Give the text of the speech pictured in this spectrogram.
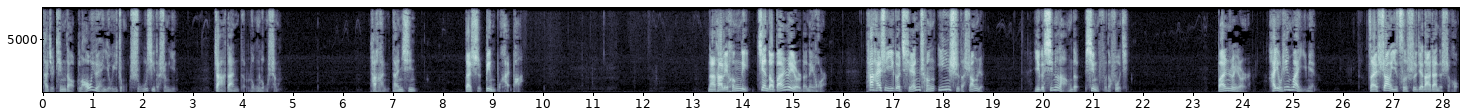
他就听到老远有一种熟悉的声音——炸弹的隆隆声。他很担心，但是并不害怕。娜塔莉·亨利见到班瑞尔的那会儿，他还是一个虔诚殷实的商人，一个新郎的幸福的父亲。班瑞尔还有另外一面，在上一次世界大战的时候，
